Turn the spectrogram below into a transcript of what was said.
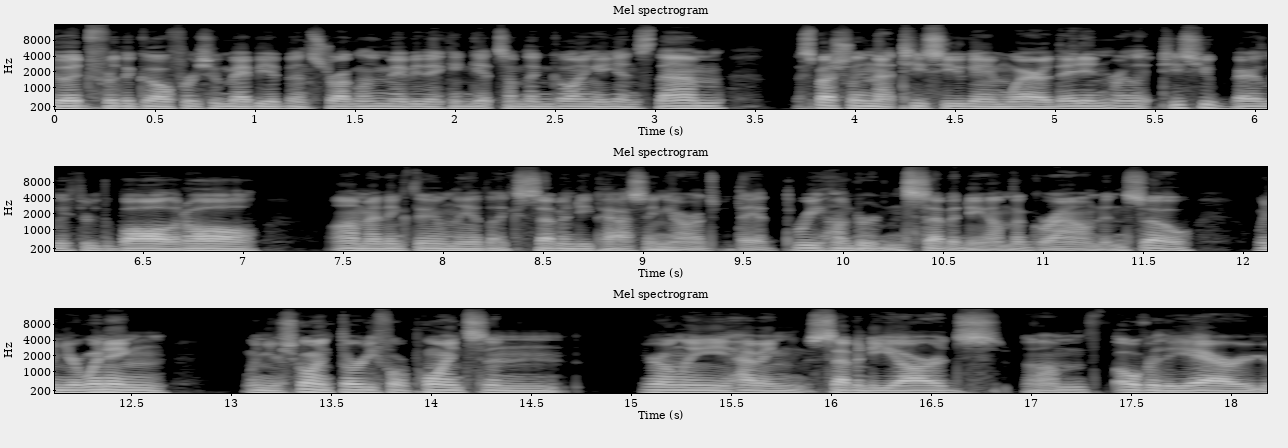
good for the Gophers who maybe have been struggling. Maybe they can get something going against them especially in that TCU game where they didn't really TCU barely threw the ball at all. Um, I think they only had like 70 passing yards, but they had 370 on the ground. And so when you're winning, when you're scoring 34 points and you're only having 70 yards um, over the air,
